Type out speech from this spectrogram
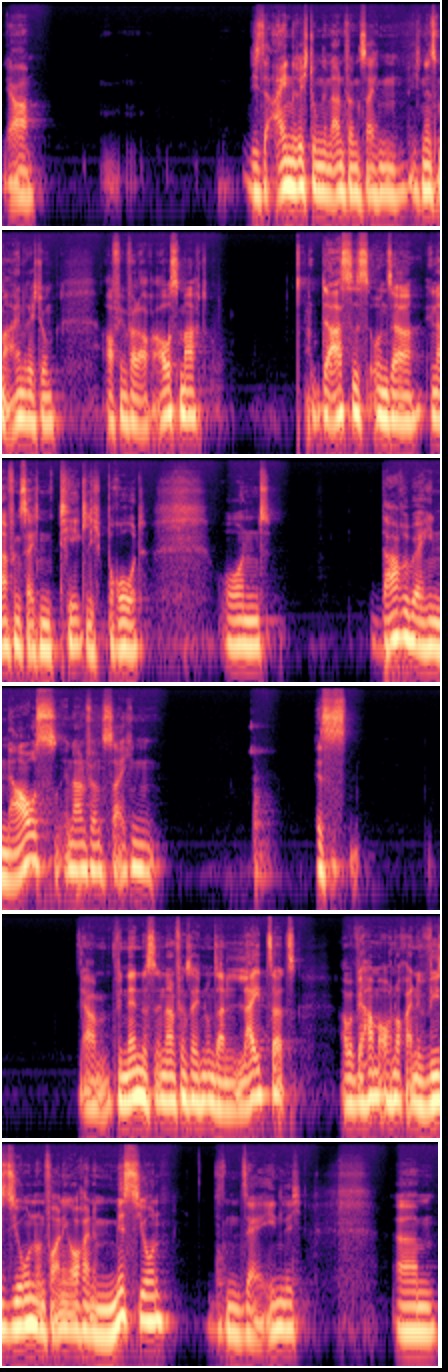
ja, diese Einrichtung in Anführungszeichen, ich nenne es mal Einrichtung, auf jeden Fall auch ausmacht. Das ist unser, in Anführungszeichen, täglich Brot. Und darüber hinaus, in Anführungszeichen, ist, ja, wir nennen es in Anführungszeichen unseren Leitsatz, aber wir haben auch noch eine Vision und vor allen Dingen auch eine Mission, die sind sehr ähnlich. Ähm,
